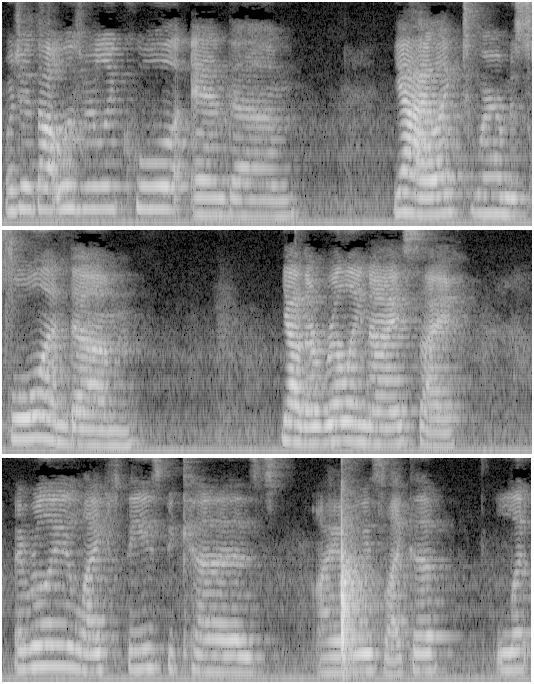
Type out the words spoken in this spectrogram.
which I thought was really cool. And um, yeah, I like to wear them to school. And um, yeah, they're really nice. I I really liked these because I always like a lip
